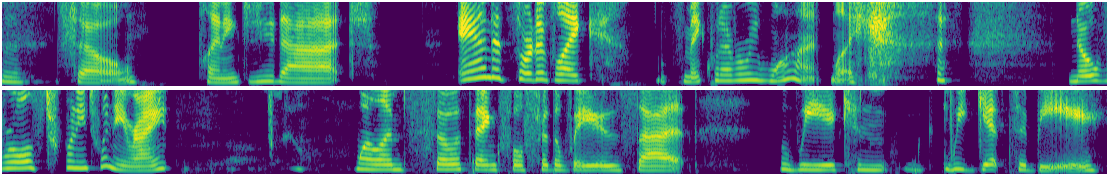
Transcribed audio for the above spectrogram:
Mm. So planning to do that. And it's sort of like, let's make whatever we want. Like, no rules 2020, right? Well, I'm so thankful for the ways that we can, we get to be,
